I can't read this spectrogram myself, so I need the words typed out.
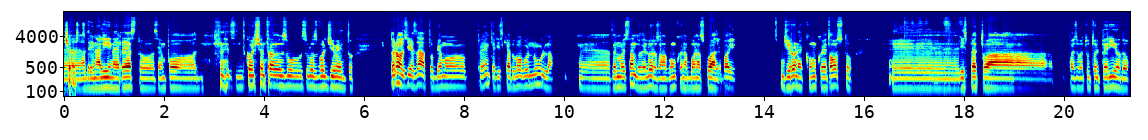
Certo. adrenalina e il resto sei un po' concentrato su- sullo svolgimento. Però sì, esatto, abbiamo praticamente rischiato poco o nulla, eh, fermo restando che loro sono comunque una buona squadra. Poi il girone è comunque tosto eh, rispetto a poi soprattutto il periodo.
